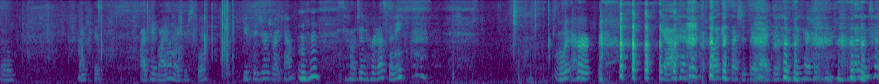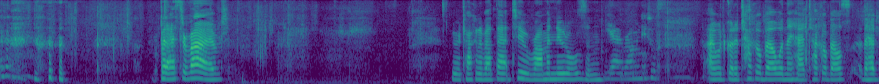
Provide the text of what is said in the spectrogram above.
So, my kids, I paid my own way through school. You paid yours, right, Tam? Mm-hmm. So it didn't hurt us any. Oh, it hurt. Yeah. well, I guess I should say that it did, it hurt. but I survived. We were talking about that too, ramen noodles, and yeah, ramen noodles. I would go to Taco Bell when they had Taco Bells. They had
